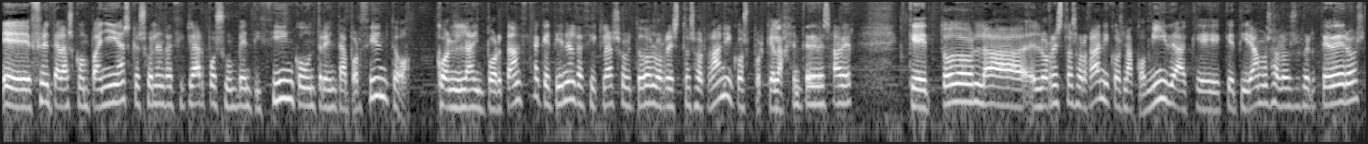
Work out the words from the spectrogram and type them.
eh, frente a las compañías que suelen reciclar pues un 25 o un 30% con la importancia que tiene el reciclar sobre todo los restos orgánicos, porque la gente debe saber que todos los restos orgánicos, la comida que, tiramos a los vertederos,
